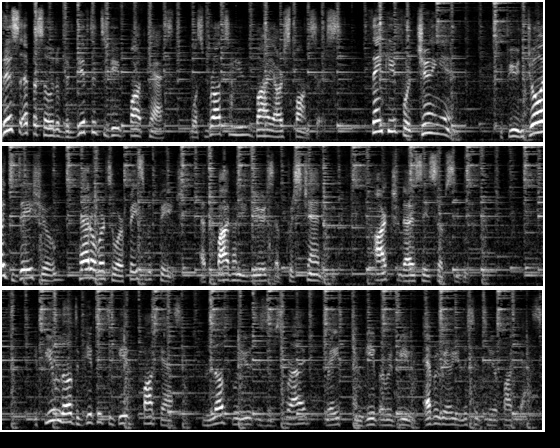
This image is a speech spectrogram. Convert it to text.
This episode of the Gifted to Give podcast was brought to you by our sponsors. Thank you for tuning in. If you enjoyed today's show, head over to our Facebook page at 500 Years of Christianity, Archdiocese of Cebu. If you love the Gifted to Give podcast, we'd love for you to subscribe, rate, and give a review everywhere you listen to your podcast.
